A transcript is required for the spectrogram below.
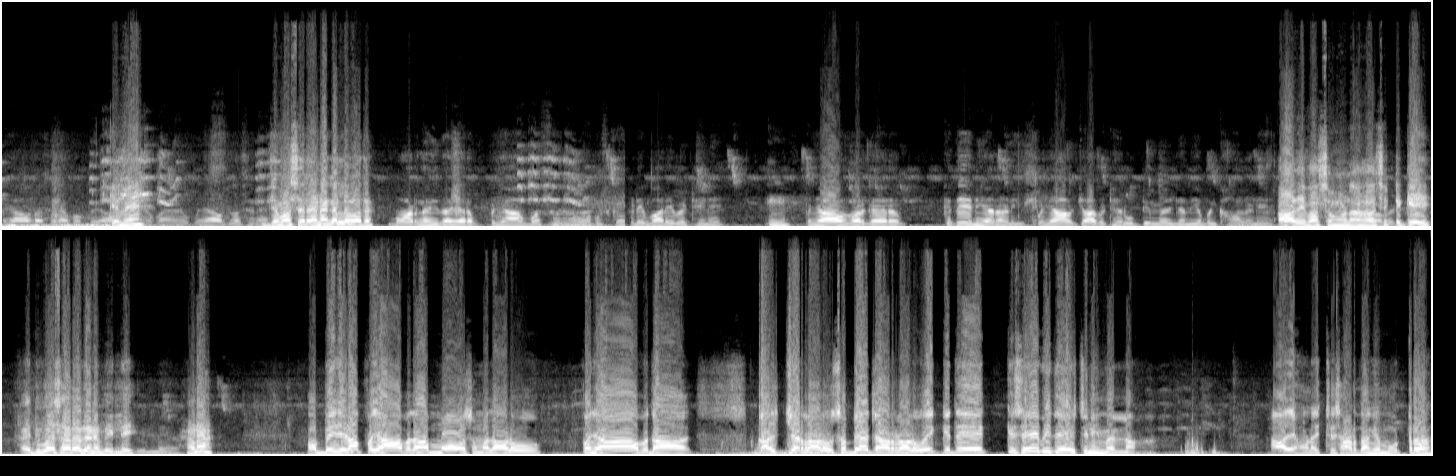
ਪੰਜਾਬ ਦਾ ਸਿਰ ਹੈ ਬੱਬੇ ਕਿਵੇਂ ਪੰਜਾਬ ਦਾ ਸਿਰ। ਜਮਾ ਸਰ ਹੈ ਨਾ ਗੱਲਬਾਤ? ਬਾੜਨੇ ਦੀ ਤਾਂ ਯਾਰ ਪੰਜਾਬ ਬਸ ਕੁਝ ਕਹਿ ਕਿਹੜੇ ਬਾਹਰੇ ਬੈਠੇ ਨੇ। ਪੰਜਾਬ ਵਰਗਾ ਯਾਰ ਕਿਤੇ ਨਹੀਂ ਯਾਰ ਆਣੀ ਪੰਜਾਬ ਚਾਹ ਬਿਠੇ ਰੋਟੀ ਮਿਲ ਜਾਂਦੀ ਆ ਬਈ ਖਾ ਲੈਣੇ ਆ। ਆ ਦੇ ਬਸ ਹੁਣ ਆਹ ਸਿੱਟ ਕੇ ਐਦੂਆ ਸਾਰਾ ਦਿਨ ਵਿਹਲੇ। ਆ। ਹਨਾ? ਅੱਬੇ ਜਿਹੜਾ ਪੰਜਾਬ ਦਾ ਮੌਸਮ ਲਾ ਲਓ ਪੰਜਾਬ ਦਾ ਕਲਚਰ ਲਾ ਲਓ ਸੱਭਿਆਚਾਰ ਲਾ ਲਓ ਇਹ ਕਿਤੇ ਕਿਸੇ ਵੀ ਦੇਸ਼ 'ਚ ਨਹੀਂ ਮਿਲਣਾ। ਆ ਹੁਣ ਇੱਥੇ ਛੱਡ ਦਾਂਗੇ ਮੋਟਰ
